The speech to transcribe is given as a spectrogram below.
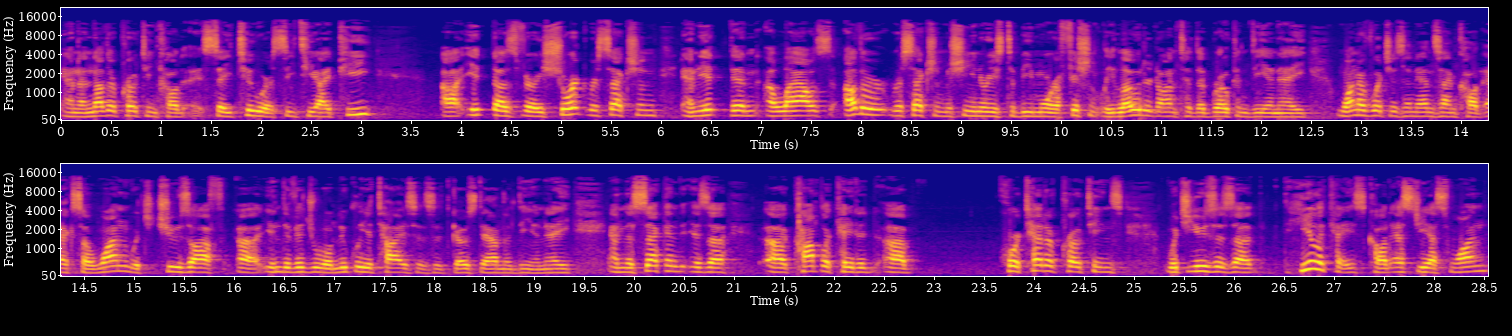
and another protein called Sae2 or CTIP. Uh, it does very short resection, and it then allows other resection machineries to be more efficiently loaded onto the broken DNA, one of which is an enzyme called EXO1, which chews off uh, individual nucleotides as it goes down the DNA. And the second is a, a complicated uh, quartet of proteins which uses a helicase called SGS1,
